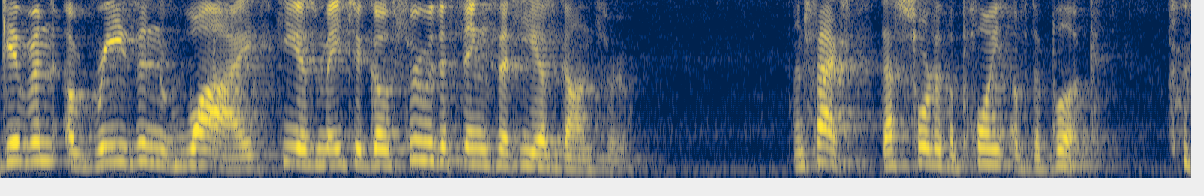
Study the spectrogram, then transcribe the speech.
given a reason why he is made to go through the things that he has gone through. In fact, that's sort of the point of the book.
